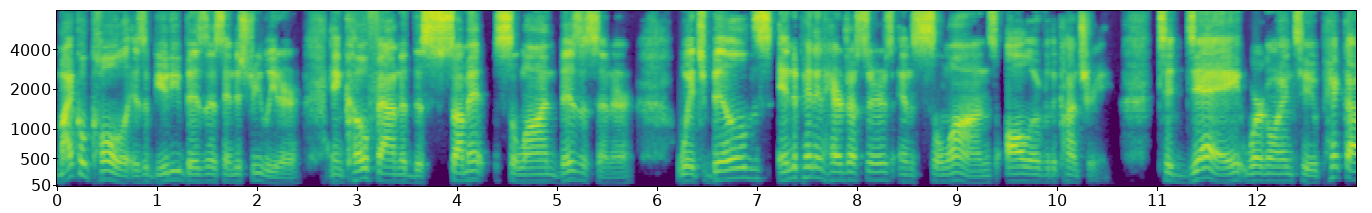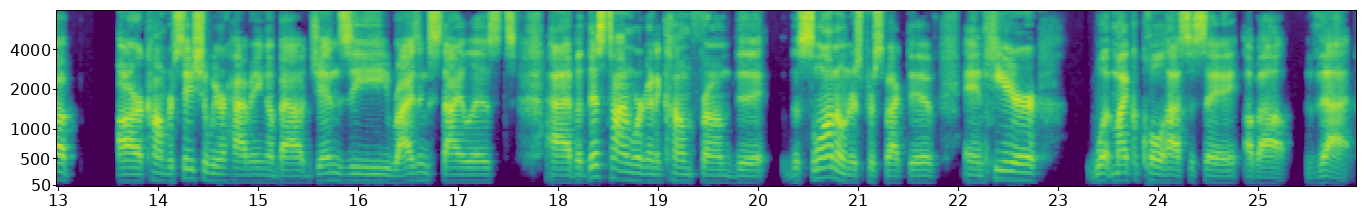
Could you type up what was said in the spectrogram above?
Michael Cole is a beauty business industry leader and co founded the Summit Salon Business Center, which builds independent hairdressers and salons all over the country. Today, we're going to pick up our conversation we were having about Gen Z, rising stylists, uh, but this time we're going to come from the the salon owner's perspective and hear what Michael Cole has to say about that.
